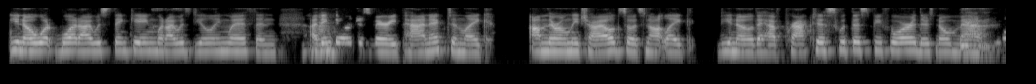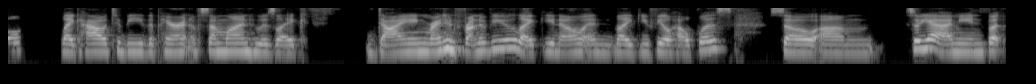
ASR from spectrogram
you know what what I was thinking what I was dealing with and mm-hmm. I think mm-hmm. they were just very panicked and like I'm their only child so it's not like you know they have practice with this before there's no manual yeah. like how to be the parent of someone who is like dying right in front of you like you know and like you feel helpless so um so yeah i mean but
